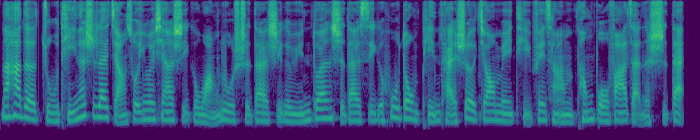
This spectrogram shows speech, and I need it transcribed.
那它的主题呢是在讲说，因为现在是一个网络时代，是一个云端时代，是一个互动平。台社交媒体非常蓬勃发展的时代，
